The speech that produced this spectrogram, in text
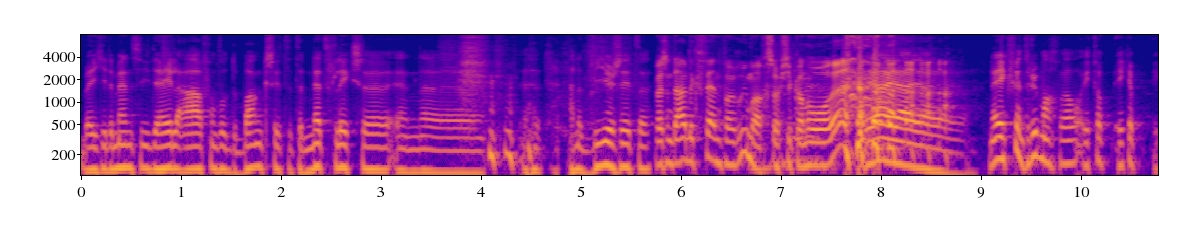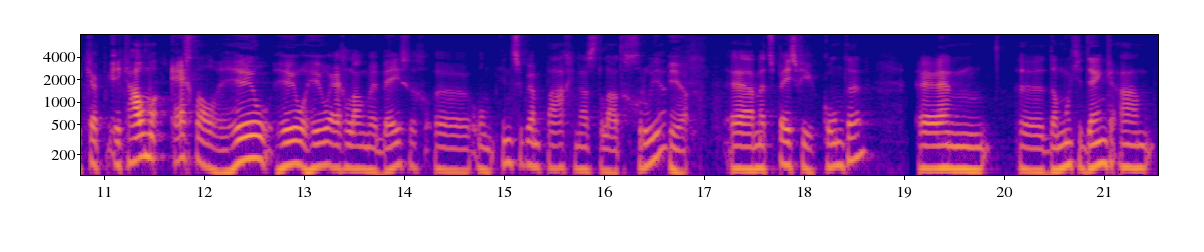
Beetje de mensen die de hele avond op de bank zitten te Netflixen en eh, aan het bier zitten. Wij zijn duidelijk fan van Rumach, zoals je kan horen. Ja, ja, ja, ja. Nee, ik vind Rumach wel. Ik, heb, ik, heb, ik, heb, ik hou me echt al heel, heel, heel erg lang mee bezig eh, om Instagram-pagina's te laten groeien Ja. met specifieke content. En eh, dan moet je denken aan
